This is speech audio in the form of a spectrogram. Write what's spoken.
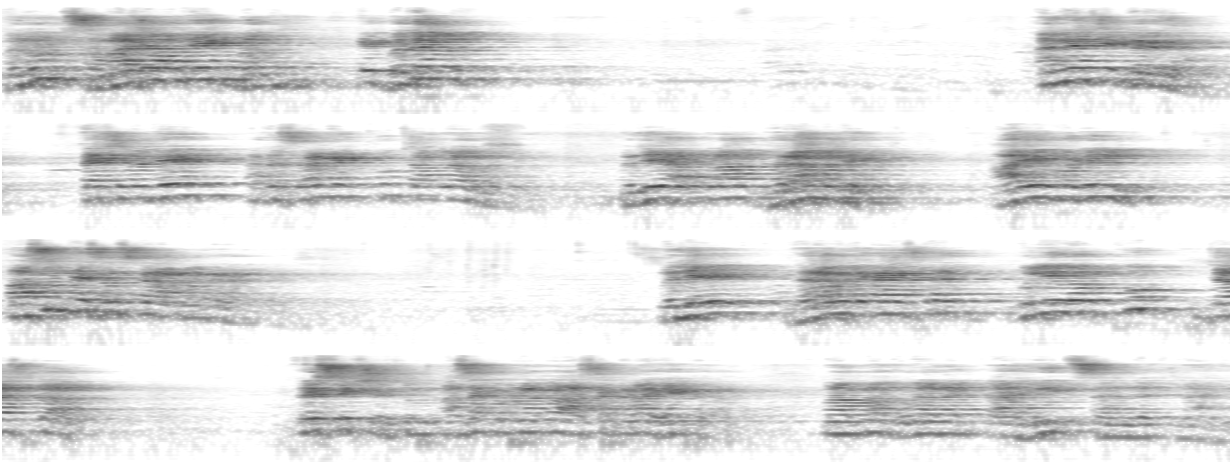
म्हणून समाजामध्ये एक बदल एक बदल आणण्याची गरज आहे. त्याच्यामध्ये आता सगळ्यात एक खूप चांगला होते म्हणजे आपला घरामध्ये आई वडील पासून ते संस्कार आपण करायला म्हणजे घरामध्ये काय असतं? मुलीवर खूप जास्त रेस्ट्रिक्शन तुम्ही असा करू नका असा करा हे करा. पण आपल्या मुलाला काहीच सांगत नाही.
